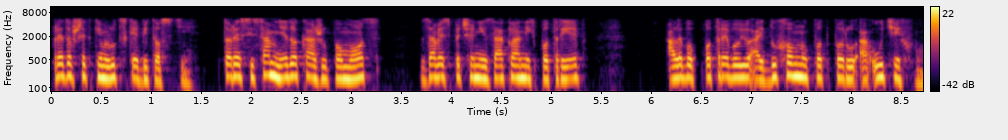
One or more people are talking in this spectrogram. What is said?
predovšetkým ľudské bytosti, ktoré si sami nedokážu pomôcť v zabezpečení základných potrieb alebo potrebujú aj duchovnú podporu a útechu.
